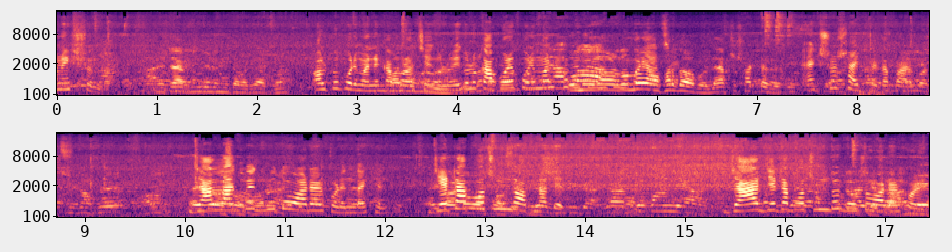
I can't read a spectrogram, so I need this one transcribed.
অনেক সুন্দর। এটা একদম দুজন নিতে পারবে একদম। অল্প পরিমাণে কাপড় আছে এগুলো। এগুলো কাপড়ের পরিমাণ অফার দেওয়া ষাট টাকা। একশো ষাট টাকা পার বছর। যার লাগবে দ্রুত অর্ডার করেন দেখেন। যেটা পছন্দ আপনাদের। যার যেটা পছন্দ দ্রুত অর্ডার করেন।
